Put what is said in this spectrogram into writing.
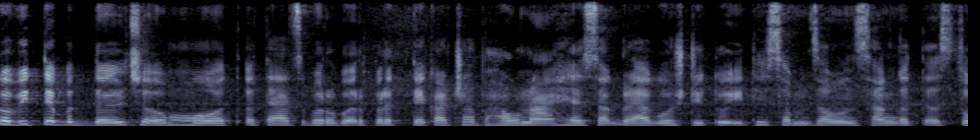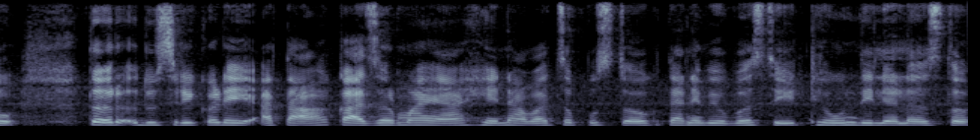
कवितेबद्दलचं मत त्याचबरोबर प्रत्येकाच्या भावना ह्या सगळ्या गोष्टी तो इथे समजावून सांगत असतो. तर दुसरीकडे आता काजळमाया हे नावाचं पुस्तक त्याने व्यवस्थित ठेवून दिलेलं असतं.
